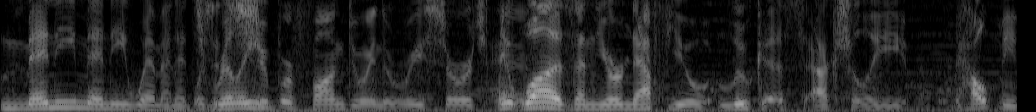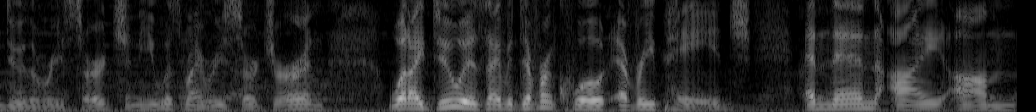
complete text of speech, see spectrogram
many, many women. It's Was really it super fun doing the research? it was, and your nephew Lucas actually helped me do the research, and he was my researcher. And what I do is I have a different quote every page, and then I um,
